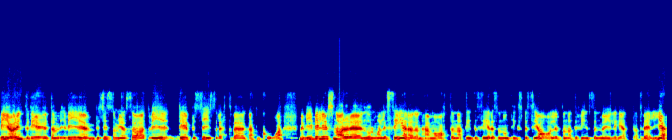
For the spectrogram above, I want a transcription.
vi gör inte det, utan vi, precis som jag sa, att vi, det är precis rätt väg att gå. Men vi vill ju snarare normalisera den här maten, att inte se det som någonting special, utan att det finns en möjlighet att välja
